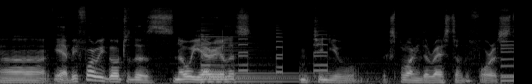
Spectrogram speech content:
Uh, yeah, before we go to the snowy area, let's continue exploring the rest of the forest.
